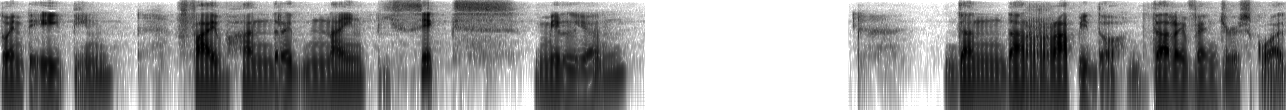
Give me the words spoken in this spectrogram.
2018, 596 million. Ganda Rapido, The Revenger Squad,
